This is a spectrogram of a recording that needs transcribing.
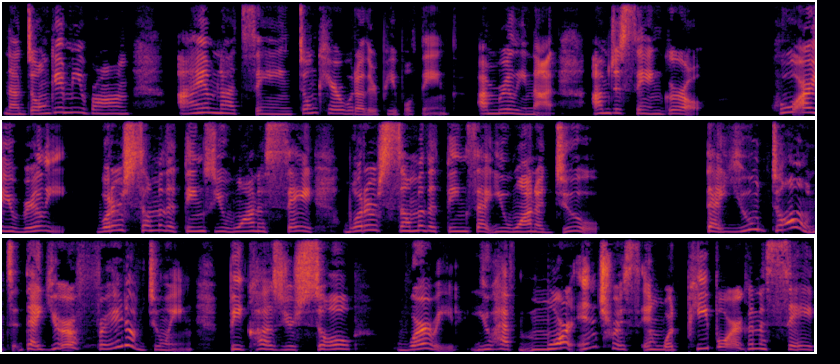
Now, don't get me wrong. I am not saying don't care what other people think. I'm really not. I'm just saying, girl, who are you really? What are some of the things you want to say? What are some of the things that you want to do that you don't, that you're afraid of doing because you're so worried. You have more interest in what people are going to say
